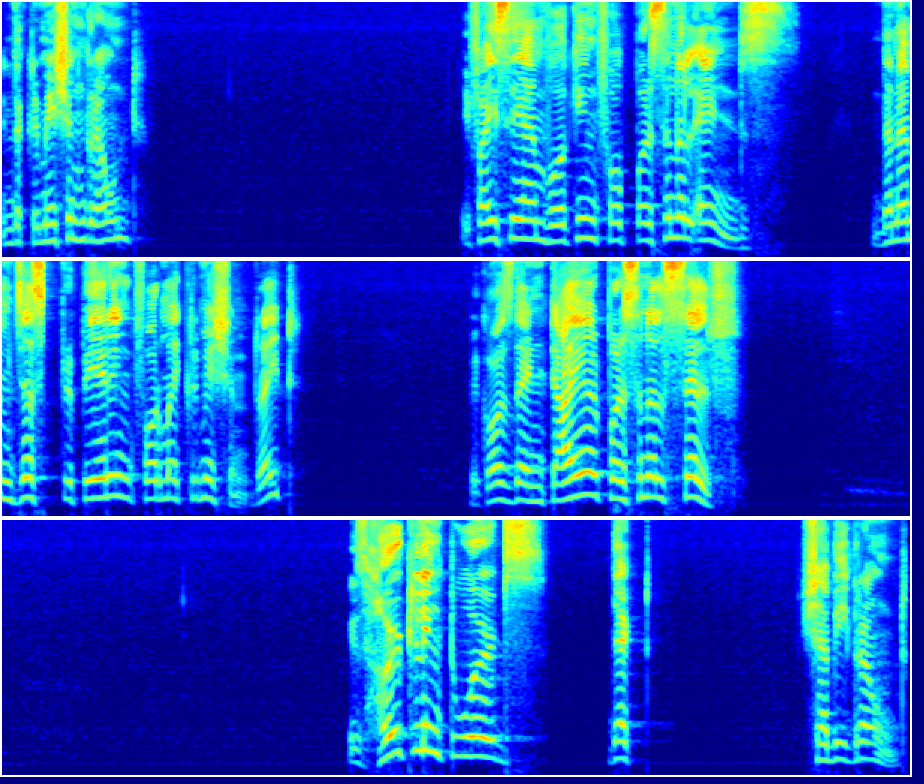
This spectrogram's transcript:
in the cremation ground. If I say I'm working for personal ends, then I'm just preparing for my cremation, right? Because the entire personal self is hurtling towards that shabby ground.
